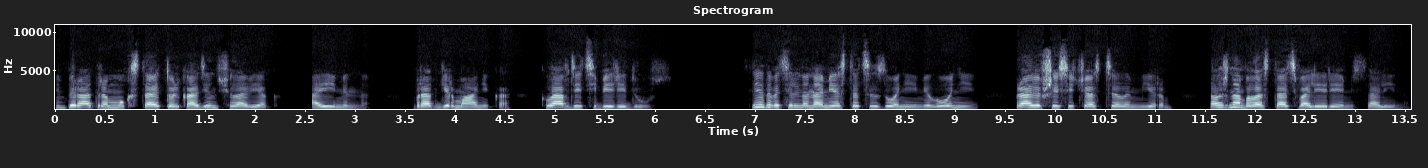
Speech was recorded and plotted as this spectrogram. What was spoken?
императором мог стать только один человек, а именно брат Германика, Клавдий Тиберий Друз. Следовательно, на место Цезонии Мелонии, правившей сейчас целым миром, должна была стать Валерия Миссалина.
